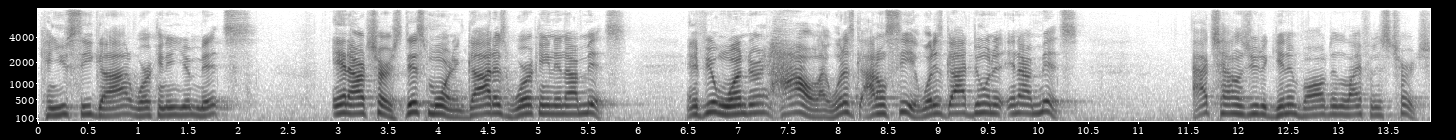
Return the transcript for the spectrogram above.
Can you see God working in your midst? In our church this morning, God is working in our midst. And if you're wondering how, like, what is I don't see it. What is God doing in our midst? I challenge you to get involved in the life of this church.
